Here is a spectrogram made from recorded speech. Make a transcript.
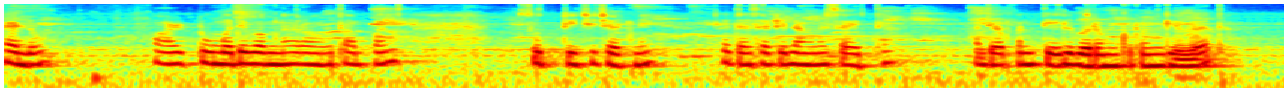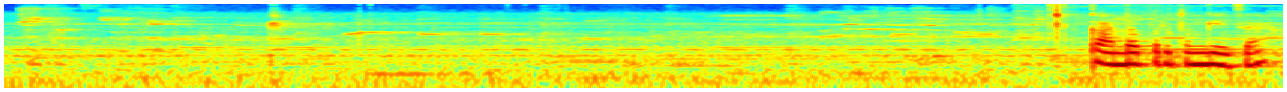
हॅलो पार्ट टूमध्ये बघणार आहोत आपण सुट्टीची चटणी. तर त्यासाठी लागणार साहित्य. आधी आपण तेल गरम करून घेऊयात. कांदा परतून घ्यायचा. आहे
